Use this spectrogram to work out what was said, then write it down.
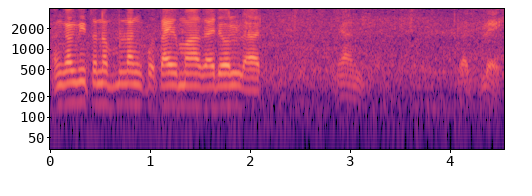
hanggang dito na lang po tayo mga idol at yan. God bless.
